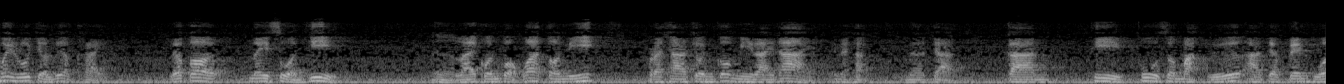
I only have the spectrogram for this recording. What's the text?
ไม่รู้จะเลือกใคร แล้วก็ในส่วนที่หลายคนบอกว่าตอนนี้ประชาชนก็มีรายได้นะครับจากการ ที่ผู้สมัครหรืออาจจะเป็นหัว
